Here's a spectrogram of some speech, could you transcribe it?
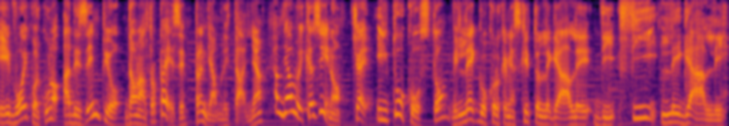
e vuoi qualcuno ad esempio da un altro paese, prendiamo l'Italia, andiamo al casino, cioè il tuo costo, vi leggo quello che mi ha scritto il legale di fee legali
